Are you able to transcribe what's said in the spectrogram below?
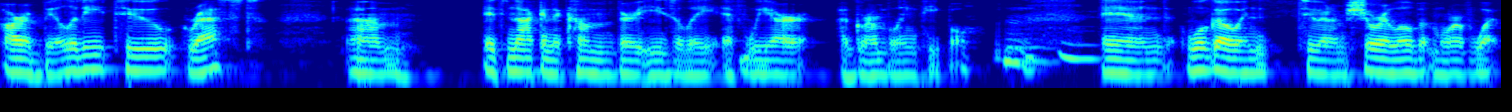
our ability to rest um, it's not going to come very easily if we are a grumbling people mm-hmm. and we'll go into it i'm sure a little bit more of what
